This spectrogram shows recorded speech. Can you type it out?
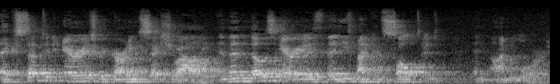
except in areas regarding sexuality. And then those areas, then he's my consultant and I'm Lord.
